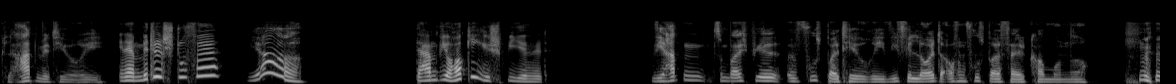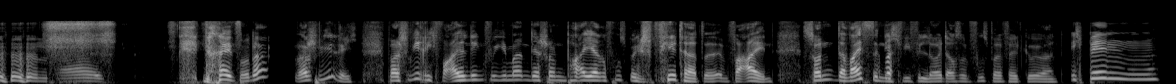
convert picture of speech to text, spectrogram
Klar hatten wir Theorie. In der Mittelstufe, Ja. da haben wir Hockey gespielt. Wir hatten zum Beispiel äh, Fußballtheorie, wie viele Leute auf ein Fußballfeld kommen und so. nice. Nice, oder? War schwierig. War schwierig, vor allen Dingen für jemanden, der schon ein paar Jahre Fußball gespielt hatte im Verein. Schon, da weißt du nicht, wie viele Leute auf so ein Fußballfeld gehören. Ich bin,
